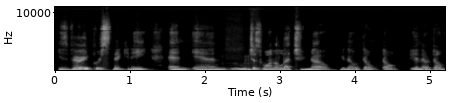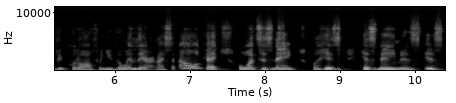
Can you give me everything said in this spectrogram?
he's very persnickety, and and we just want to let you know, you know, don't don't you know, don't be put off when you go in there." And I said, "Oh, okay. Well, what's his name? Well, his his name is is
